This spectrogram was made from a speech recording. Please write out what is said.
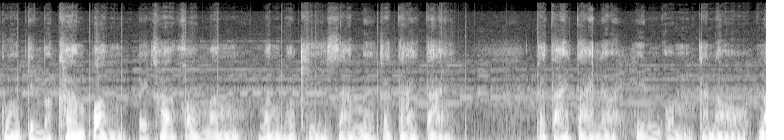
กวงกินบักขามป้อมไปฆ่าข้อมัง มังบ่ขี่สามมือกระตายตาย กระตายตายแล้วเห็นอมกระเนาน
